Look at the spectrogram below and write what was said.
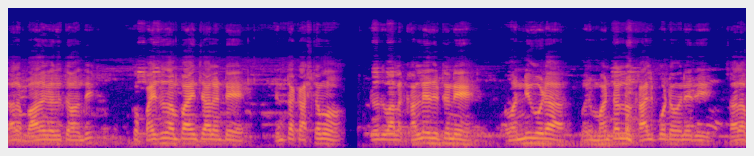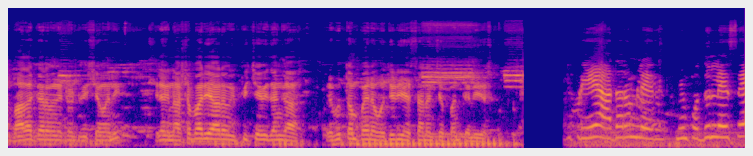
చాలా బాధ కలుగుతూ ఉంది. ఒక పైస సంపాదించాలంటే ఎంత కష్టమో ఈరోజు వాళ్ళ కళ్ళెదుటనే అవన్నీ కూడా మరి మంటల్లో కాలిపోవడం అనేది చాలా బాధాకరమైనటువంటి విషయం అని ఇలాగ నష్టపరిహారం ఇప్పించే విధంగా ప్రభుత్వం పైన ఒత్తిడి చేస్తానని చెప్పని తెలియజేసుకుంటున్నాను. ఇప్పుడు ఏ ఆధారం లేదు. మేము పొద్దున్న లేస్తే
